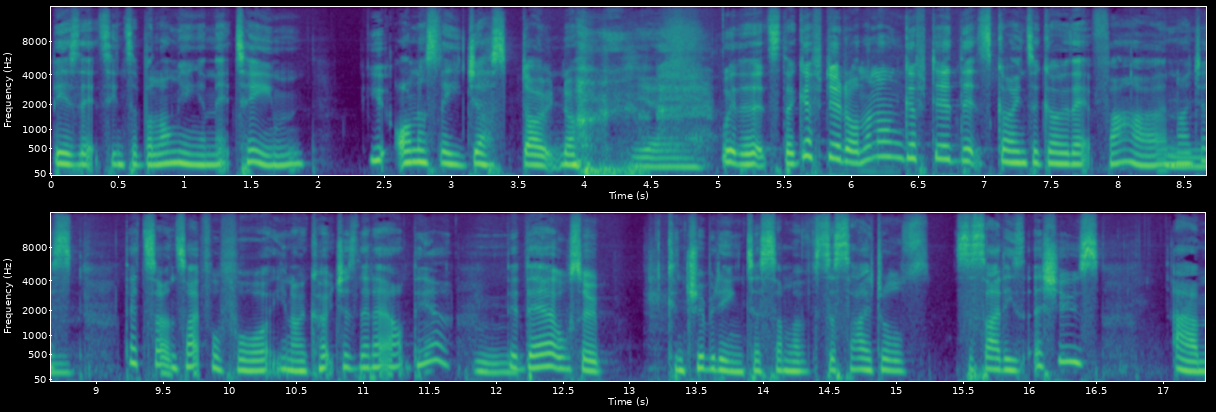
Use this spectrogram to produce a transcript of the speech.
there's that sense of belonging in that team, you honestly just don't know Yeah. whether it's the gifted or the non-gifted that's going to go that far. And I just that's so insightful for you know coaches that are out there Mm. that they're also contributing to some of societal's society's issues. Um,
